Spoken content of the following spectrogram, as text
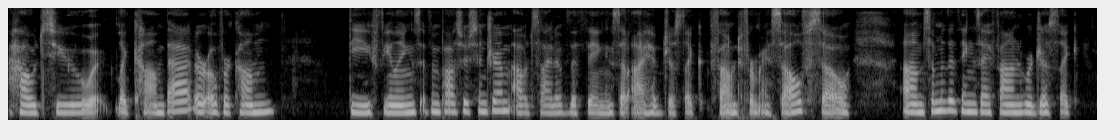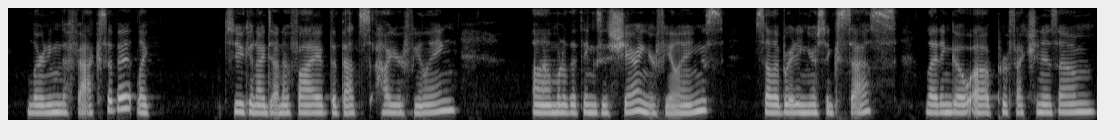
how to like combat or overcome the feelings of imposter syndrome outside of the things that i have just like found for myself. So um, some of the things i found were just like learning the facts of it like so you can identify that that's how you're feeling. Um, one of the things is sharing your feelings, celebrating your success, letting go of perfectionism,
